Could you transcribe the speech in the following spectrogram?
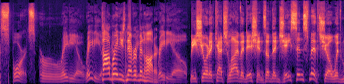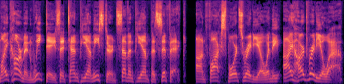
Sports Radio. Radio. Tom Brady's never been hotter. Radio. Be sure to catch live editions of The Jason Smith Show with Mike Harmon weekdays at 10 p.m. Eastern, 7 p.m. Pacific on Fox Sports Radio and the iHeartRadio app.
